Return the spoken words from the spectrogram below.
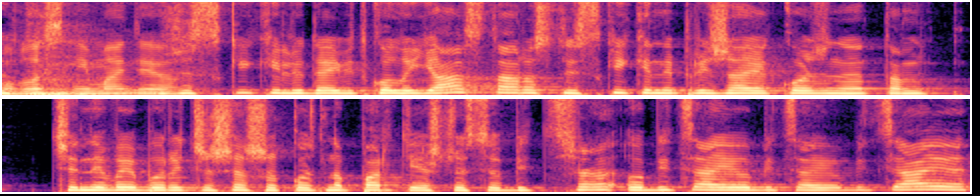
обласні медіа. Вже скільки людей, відколи я старостою, скільки не приїжджає кожне там. Чи не вибори, чи ще що кожна партія щось обіцяє, обіцяє, обіцяє,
